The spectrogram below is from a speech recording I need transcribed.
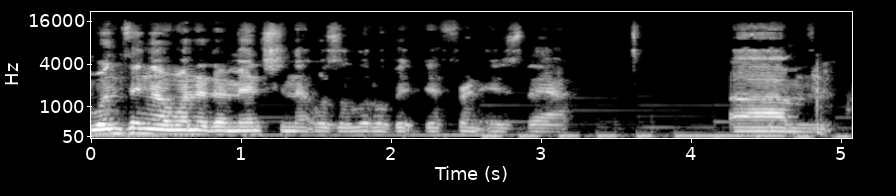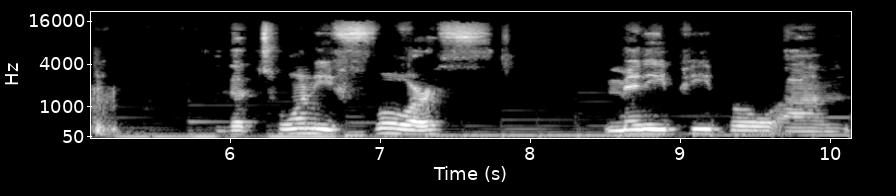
One thing I wanted to mention that was a little bit different is that um, the 24th, many people um,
